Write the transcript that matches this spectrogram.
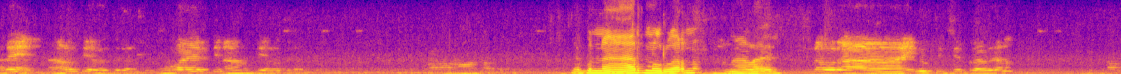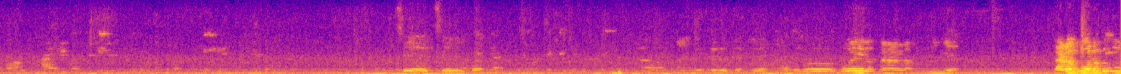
அதே நானூற்றி எழுபத்தி ரெண்டு மூவாயிரத்தி நானூற்றி எழுபத்தி ரெண்டு எப்படின்னா அறுநூறு வரணும் நாலாயிரம் இன்னும் ஒரு ஐநூற்றி சில்லற வேணும் சரி சரி இப்ப, ஆ, ஐநூத்தி இருபத்தெட்டு வேணும். அது போயிடும் கடை போறதுக்கு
